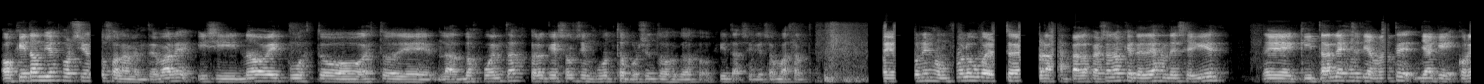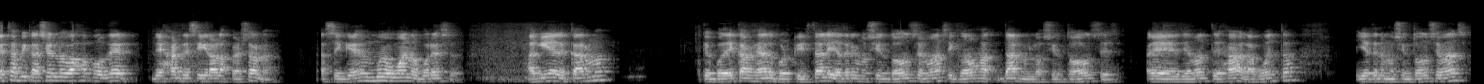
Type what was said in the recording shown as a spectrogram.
Os quita un 10% solamente, ¿vale? Y si no habéis puesto esto de las dos cuentas, creo que son 50% que os quita, así que son bastantes. Ponéis un follower, para, las personas que te dejan de seguir, eh, quitarles el diamante, ya que con esta aplicación no vas a poder dejar de seguir a las personas. Así que es muy bueno por eso. Aquí el karma, que podéis canjearlo por cristales, ya tenemos 111 más y vamos a darnos los 111 eh, diamantes a la cuenta y ya tenemos 111 más.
